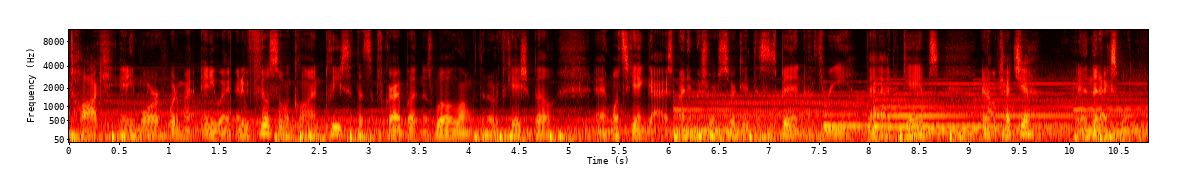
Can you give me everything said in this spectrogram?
talk anymore. What am I? Anyway, and if you feel so inclined, please hit that subscribe button as well, along with the notification bell. And once again, guys, my name is Short Cirkit. This has been Three Bad Games, and I'll catch you in the next one.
